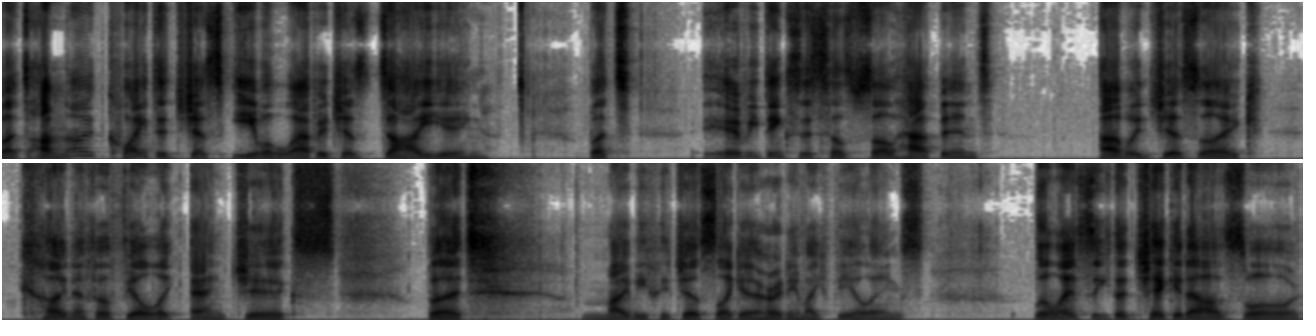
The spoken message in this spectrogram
But I'm not quite a just evil laugh, it's just dying. But everything since so happened, I would just like kind of feel like anxious, but maybe just like it hurting my feelings. Well, let's see to check it out, or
